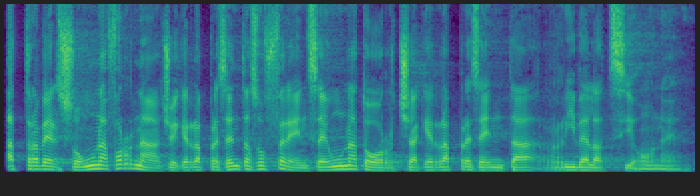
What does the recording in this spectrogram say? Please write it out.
attraverso una fornace che rappresenta sofferenza e una torcia che rappresenta rivelazione.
